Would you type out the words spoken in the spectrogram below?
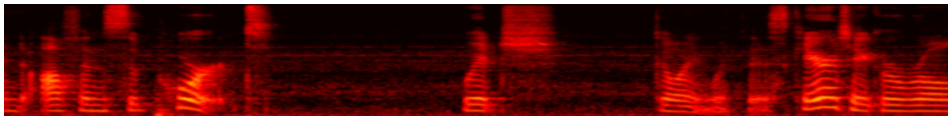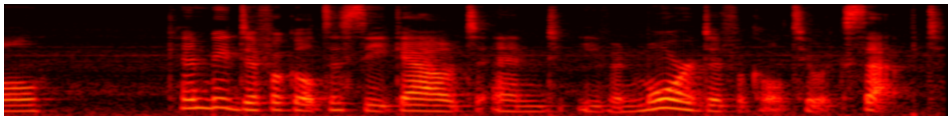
and often support, which, going with this caretaker role, can be difficult to seek out and even more difficult to accept.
